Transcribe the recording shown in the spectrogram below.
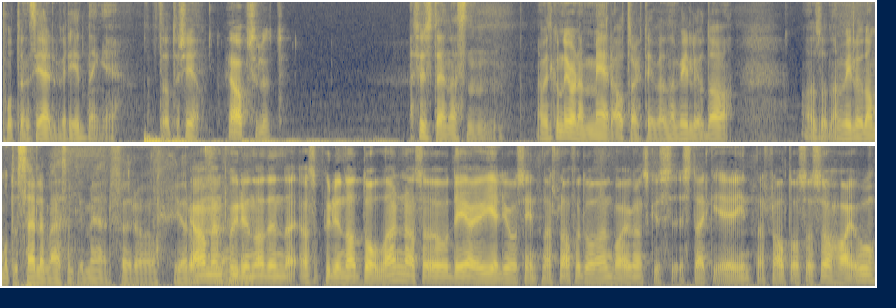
potensiell vridning i strategien. Ja, absolutt. Jeg synes det er nesten Jeg vet ikke om det gjør dem mer attraktive. De vil jo da Altså De vil jo da måtte selge vesentlig mer for å gjøre Ja, men pga. altså på grunn av dollaren, altså, det er gjelder jo også internasjonalt, for dollaren var jo ganske sterk eh, internasjonalt også, så har jo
